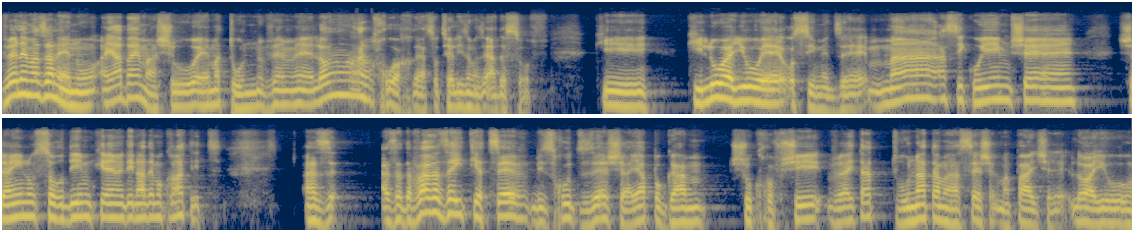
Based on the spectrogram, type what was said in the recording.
ולמזלנו, היה בהם משהו מתון, והם לא הלכו אחרי הסוציאליזם הזה עד הסוף. כי, כי לו היו uh, עושים את זה, מה הסיכויים ש, שהיינו שורדים כמדינה דמוקרטית? אז אז הדבר הזה התייצב בזכות זה שהיה פה גם שוק חופשי, והייתה תבונת המעשה של מפא"י שלא היו,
